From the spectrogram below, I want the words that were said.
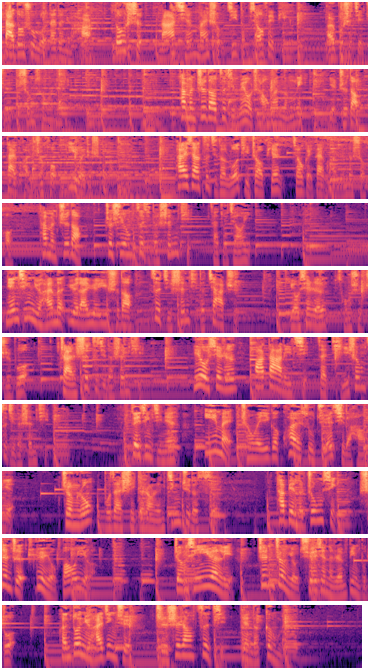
大多数裸贷的女孩都是拿钱买手机等消费品。而不是解决生存问题。他们知道自己没有偿还能力，也知道贷款之后意味着什么。拍下自己的裸体照片交给贷款人的时候，他们知道这是用自己的身体在做交易。年轻女孩们越来越意识到自己身体的价值，有些人从事直播，展示自己的身体，也有些人花大力气在提升自己的身体。最近几年，医美成为一个快速崛起的行业，整容不再是一个让人惊惧的词，它变得中性，甚至略有褒义了。整形医院里真正有缺陷的人并不多，很多女孩进去只是让自己变得更美。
